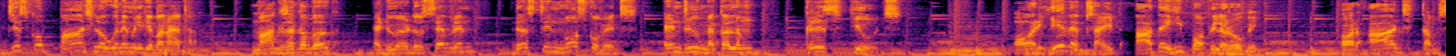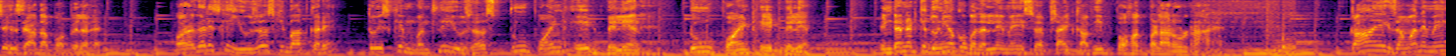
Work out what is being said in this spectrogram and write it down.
जिसको पाँच लोगों ने मिलकर बनाया था। Mark Zuckerberg Eduardo Saverin Dustin Moskovitz Andrew McCollum Chris Hughes और ये वेबसाइट आते ही पॉपुलर हो गई। और आज तब से ज़्यादा पॉपुलर है। और अगर इसके यूज़र्स की बात करें तो इसके मंथली यूज़र्स 2.8 बिलियन हैं। 2.8 बिलियन इंटरनेट की दुनिया को बदलने में इस वेबसाइट का भी बहुत बड़ा रोल रहा है। कहा एक जमाने में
